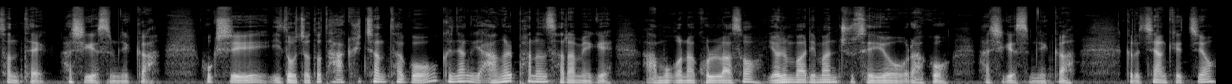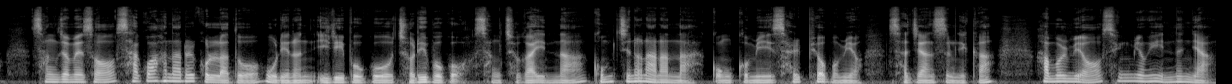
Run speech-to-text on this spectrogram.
선택하시겠습니까? 혹시 이도저도 다 귀찮다고 그냥 양을 파는 사람에게 아무거나 골라서 열 마리만 주세요라고 하시겠습니까? 그렇지 않겠지요? 상점에서 사과 하나를 골라도 우리는 이리 보고 저리 보고 상처가 있나 곰지는 않았나 꼼꼼히 살펴보며 사지 않습니까? 하물며 생명이 있는 양,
